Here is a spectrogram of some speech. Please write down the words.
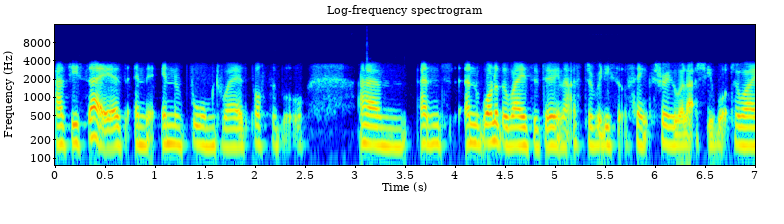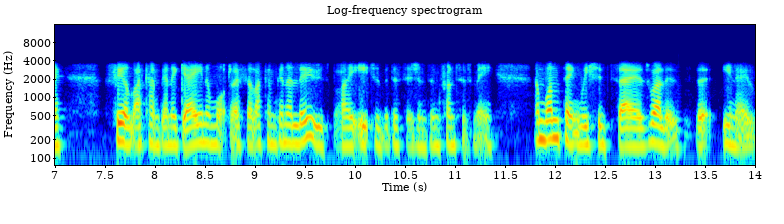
as you say as in an informed way as possible. Um, and and one of the ways of doing that is to really sort of think through well actually what do I feel like I'm going to gain and what do I feel like I'm going to lose by each of the decisions in front of me? And one thing we should say as well is that you know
